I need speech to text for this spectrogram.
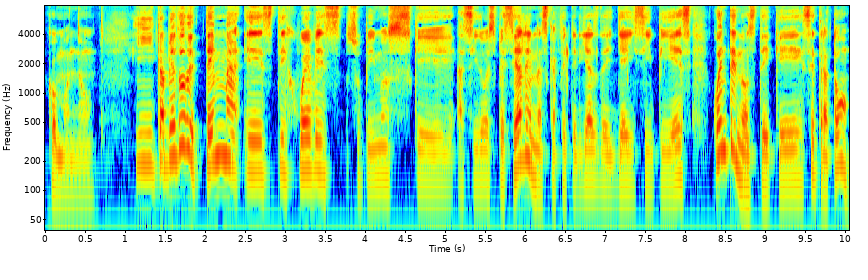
¿Cómo no? Y cambiando de tema, este jueves supimos que ha sido especial en las cafeterías de JCPS. Cuéntenos de qué se trató.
